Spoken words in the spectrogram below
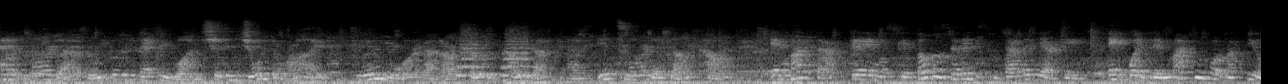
At MARTA, we believe everyone should enjoy the ride. Learn more about our code of conduct at itsmarta.com. En Marta, creemos que todos deben disfrutar del viaje. Encuentren más información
